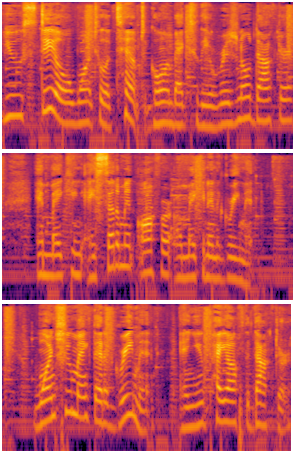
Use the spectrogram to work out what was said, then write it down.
you still want to attempt going back to the original doctor and making a settlement offer or making an agreement. Once you make that agreement and you pay off the doctor,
